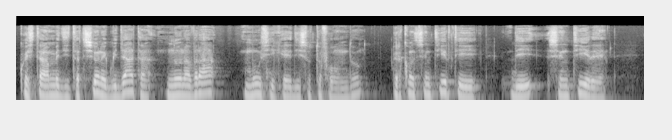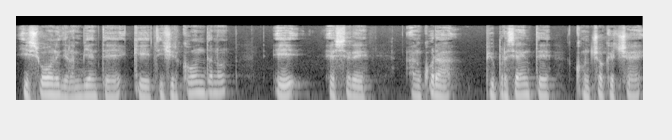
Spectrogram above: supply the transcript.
Questa meditazione guidata non avrà musiche di sottofondo per consentirti di sentire i suoni dell'ambiente che ti circondano e essere ancora più presente con ciò che c'è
